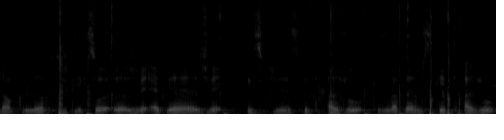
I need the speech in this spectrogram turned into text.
donc lorsque je clique sur euh, je vais euh, je vais exécuter le script ajout qu'est-ce qu'il va faire le script ajout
